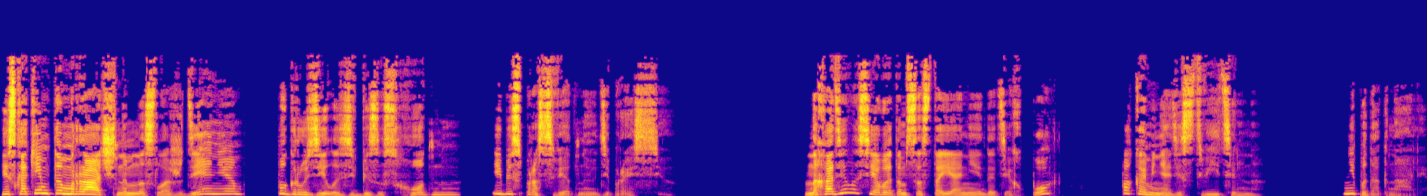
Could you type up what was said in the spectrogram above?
и с каким-то мрачным наслаждением погрузилась в безысходную и беспросветную депрессию. Находилась я в этом состоянии до тех пор, пока меня действительно не подогнали.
